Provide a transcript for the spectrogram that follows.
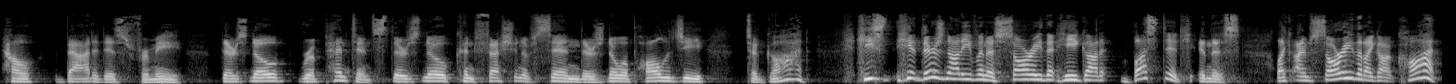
how bad it is for me. There's no repentance. There's no confession of sin. There's no apology to God. He's, he, there's not even a sorry that he got busted in this. Like, I'm sorry that I got caught.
